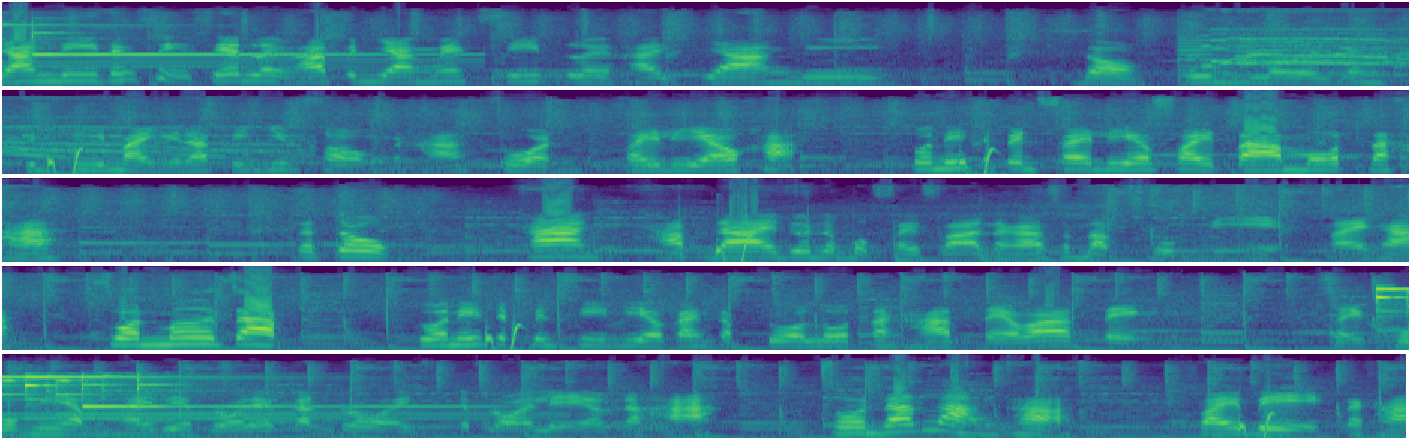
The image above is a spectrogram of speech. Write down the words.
ยางดีทั้งสี่เส้นเลยค่ะเป็นยางแม็กซิสเลยค่ะ ยางดี ดอกตึมเลยยังเป็นปีใหม่อยู่นะปี 22 นะคะ ส่วนไฟเลี้ยวค่ะ ตัวนี้จะเป็นไฟเลี้ยวไฟตามมดนะคะ กระจกข้างพับได้ด้วยระบบไฟฟ้านะคะสำหรับโฉมนี้ไปค่ะ ส่วนมือจับตัวนี้จะเป็นสีเดียวกันกับตัวรถนะคะ แต่ว่าแต่งใส่โครเมียมให้เรียบร้อยแล้วกันรอยเรียบร้อยแล้วนะคะ ส่วนด้านหลังค่ะ ฟเบรกนะคะ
